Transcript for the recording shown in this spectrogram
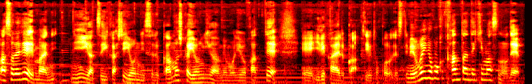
まあ、それで、まあ、2ギガ追加して4にするか、もしくは4ギガのメモリを買って、えー、入れ替えるかっていうところです。で、メモリの方が簡単できますので、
